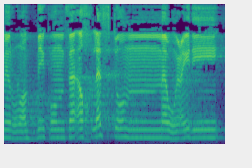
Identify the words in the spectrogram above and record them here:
من ربكم فأخلفتم موعدي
